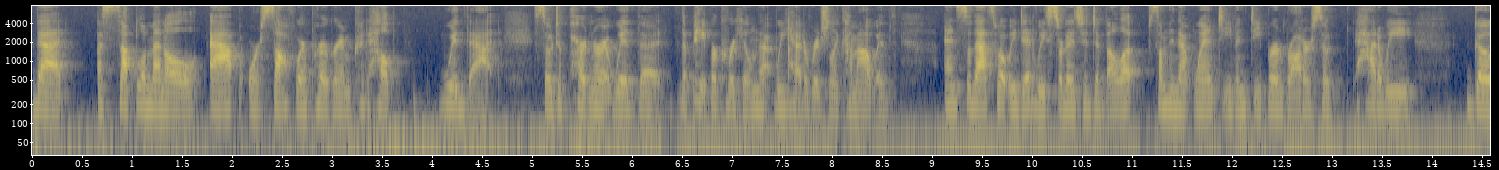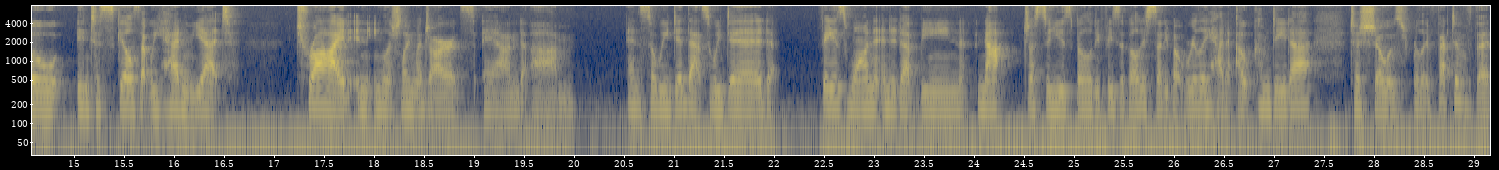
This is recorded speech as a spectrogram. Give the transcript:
that a supplemental app or software program could help with that. So to partner it with the the paper curriculum that we had originally come out with. And so that's what we did. We started to develop something that went even deeper and broader. So how do we go into skills that we hadn't yet tried in English language arts and um, and so we did that. So we did phase one ended up being not just a usability feasibility study, but really had outcome data to show it was really effective. The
